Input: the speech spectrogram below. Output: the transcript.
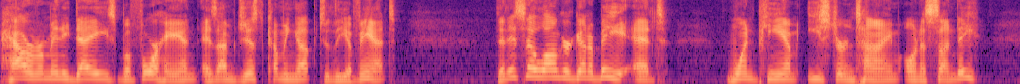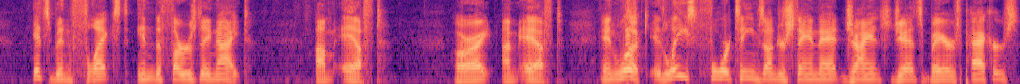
however many days beforehand, as I'm just coming up to the event, that it's no longer going to be at 1 p.m. Eastern Time on a Sunday. It's been flexed into Thursday night. I'm effed. All right, I'm effed. And look, at least four teams understand that Giants, Jets, Bears, Packers.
